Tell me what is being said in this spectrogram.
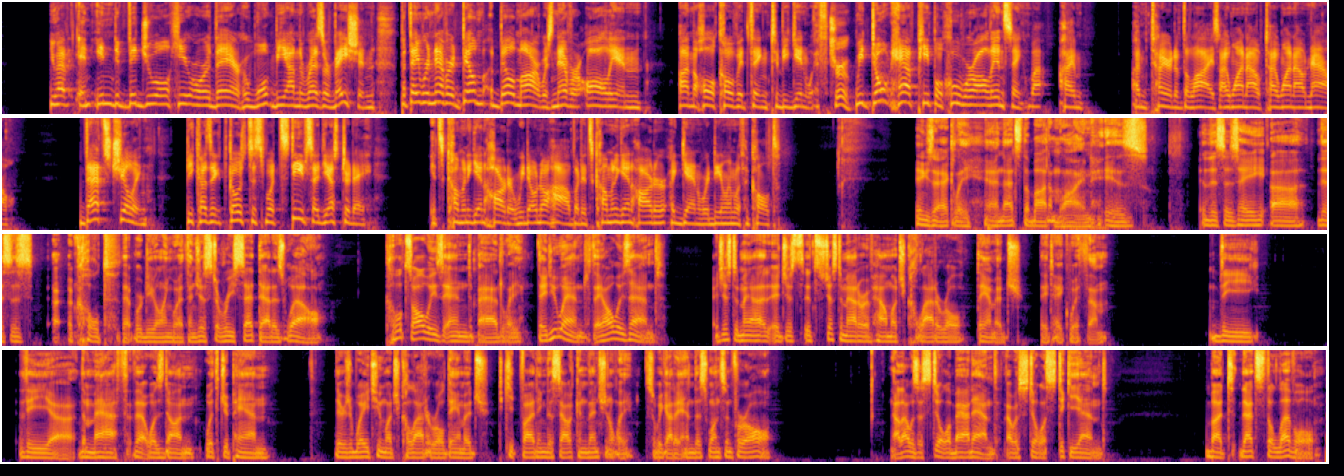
You have an individual here or there who won't be on the reservation, but they were never Bill Bill Maher was never all in on the whole COVID thing to begin with. True. We don't have people who were all in saying, well, "I'm I'm tired of the lies. I want out. I want out now." That's chilling because it goes to what Steve said yesterday. It's coming again harder. We don't know how, but it's coming again harder. Again, we're dealing with a cult. Exactly, and that's the bottom line. Is this is a uh, this is a cult that we're dealing with, and just to reset that as well, cults always end badly. They do end. They always end. It just it just it's just a matter of how much collateral damage they take with them. The the uh, the math that was done with Japan there's way too much collateral damage to keep fighting this out conventionally. So we got to end this once and for all. Now that was a still a bad end. That was still a sticky end. But that's the level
